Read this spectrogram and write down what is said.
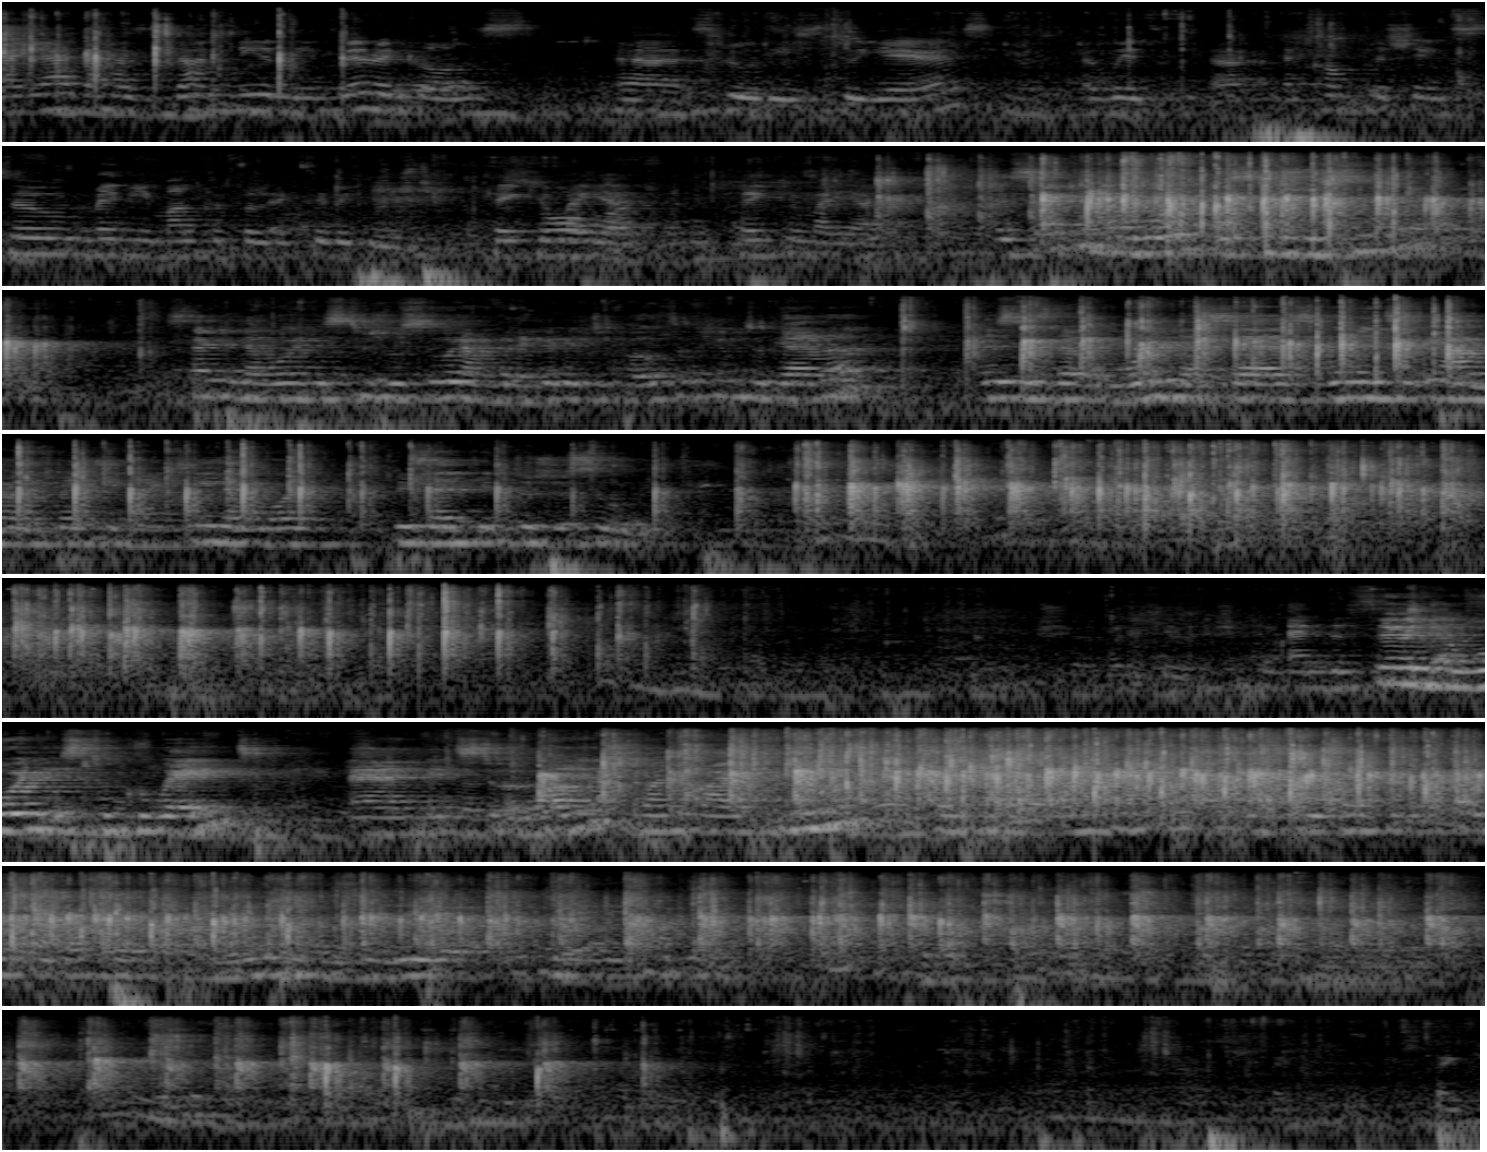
Mayada has done nearly miracles uh, through these two years uh, with uh, accomplishing so many multiple activities. Thank you, Mayada. Thank you, Mayada. The second award is to Jusur. The second award I'm going to give it to both of you together. This is the award that says Women's Empowerment 2019 Award presented to Jusur. And the third award is to Kuwait, and it's to abolish 153. and thank you for answering. It's presented to Dr. Mahmoud, who was the leader of the Al-Fatah. Thank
